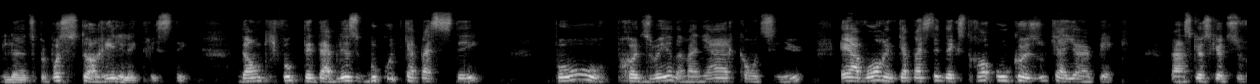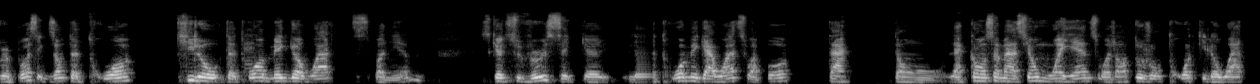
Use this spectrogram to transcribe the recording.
tu ne peux pas storer l'électricité. Donc, il faut que tu établisses beaucoup de capacités pour produire de manière continue et avoir une capacité d'extra au cas où qu'il y ait un pic. Parce que ce que tu ne veux pas, c'est que, disons, tu as 3 kilos, tu as 3 mégawatts disponibles. Ce que tu veux, c'est que le 3 mégawatts ne soit pas ta, ton, la consommation moyenne soit genre toujours 3 kilowatts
